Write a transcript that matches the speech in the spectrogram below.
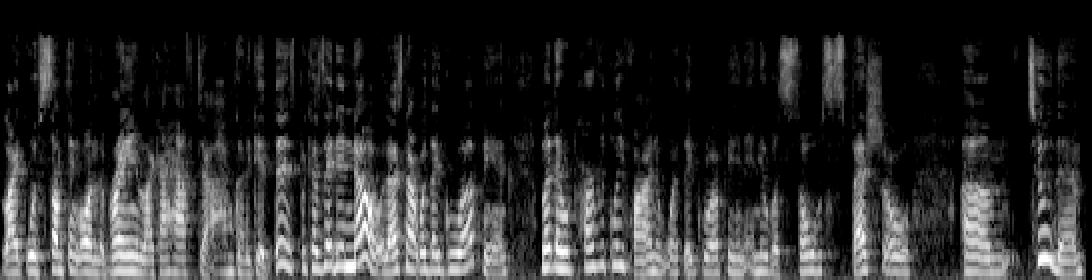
like with something on the brain, like I have to, I'm going to get this because they didn't know. That's not what they grew up in, but they were perfectly fine in what they grew up in. And it was so special um, to them.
